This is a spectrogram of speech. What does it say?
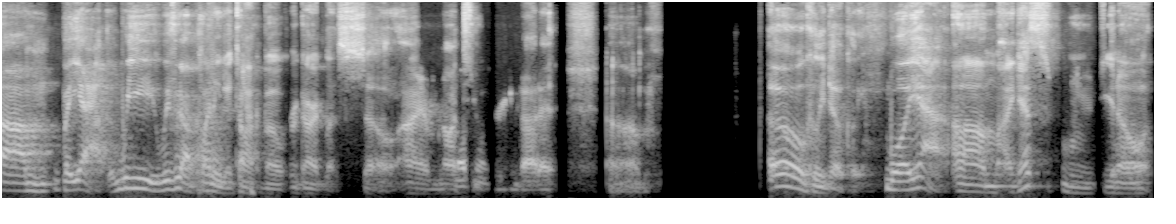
Um, but yeah, we we've got plenty to talk about regardless, so I am not too worried about it. Um, Oakley dokley. Well, yeah. Um, I guess you know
